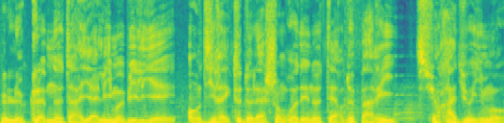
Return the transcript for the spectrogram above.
Le club notarial immobilier en direct de la Chambre des notaires de Paris sur Radio Imo.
